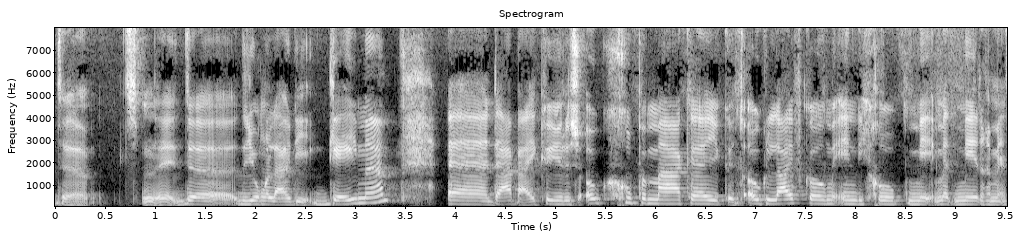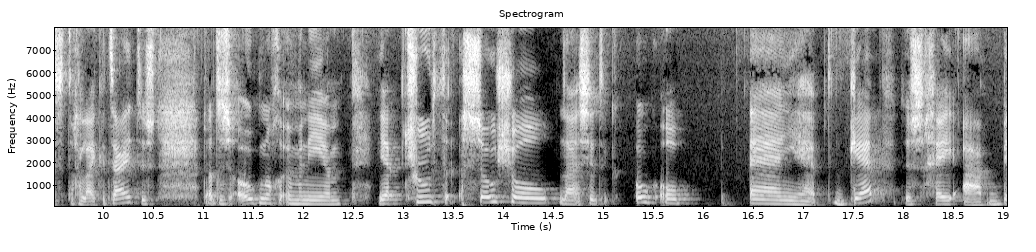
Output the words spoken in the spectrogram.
de de, de jongelui die gamen. daarbij kun je dus ook groepen maken. Je kunt ook live komen in die groep met meerdere mensen tegelijkertijd. Dus dat is ook nog een manier. Je hebt Truth Social, daar zit ik ook op. En je hebt Gap, dus G-A-B.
